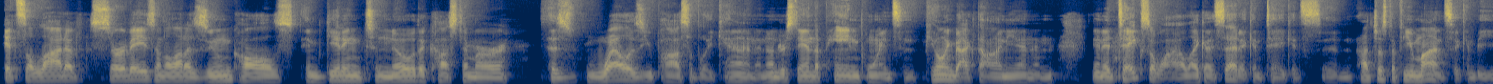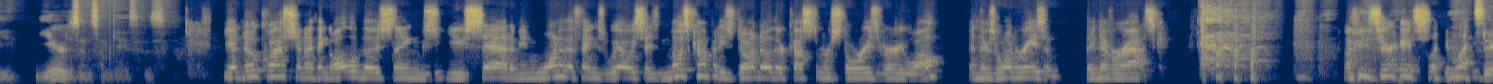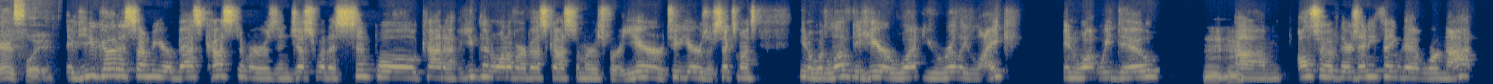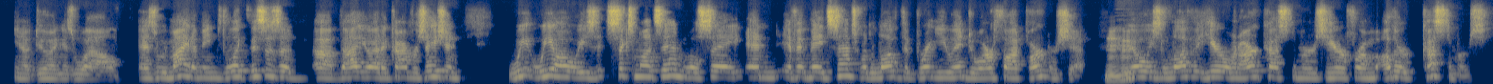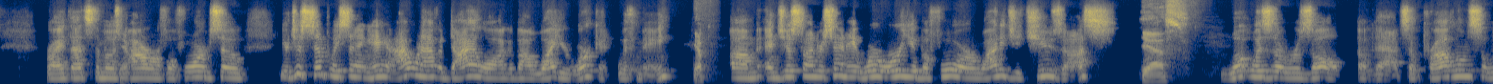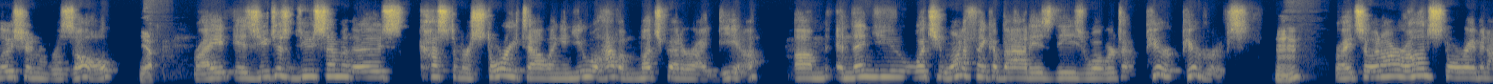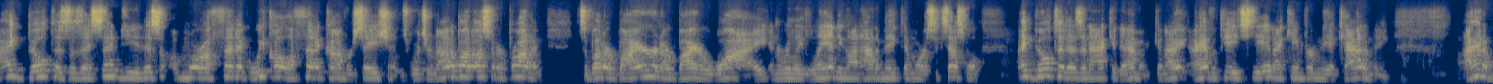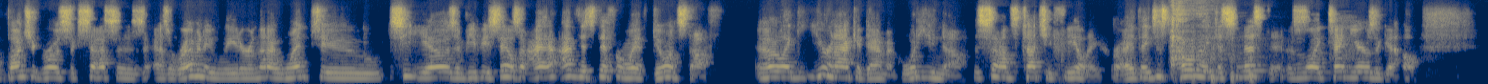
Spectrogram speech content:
it's a lot of surveys and a lot of zoom calls and getting to know the customer as well as you possibly can and understand the pain points and peeling back the onion. And and it takes a while. Like i said it can take it's uh, not just a few months. It can be years in some cases. Yeah no question. I think all of those things you said i mean one of the things we always say is most companies don't know their customer stories very well. And there's one reason. They never ask I mean, seriously, like seriously, if you go to some of your best customers and just with a simple kind of, you've been one of our best customers for a year or two years or six months, you know, would love to hear what you really like in what we do. Mm-hmm. Um, also, if there's anything that we're not, you know, doing as well as we might. I mean, like this is a, a value added conversation we we always six months in we'll say and if it made sense would love to bring you into our thought partnership mm-hmm. we always love it here when our customers hear from other customers right? That's the most yep. powerful form. So you're just simply saying hey i want to have a dialogue about why you're working with me. Yep. Um, and just understand hey where were you before? Why did you choose us? Yes. What was the result of that? So problem solution result yep. right is you just do some of those customer storytelling and you will have a much better idea um, and then you what you want to think about is these what we're talking peer peer groups mm-hmm. right so in our own story i mean i built this as i said to you this more authentic we call authentic conversations which are not about us and our product it's about our buyer and our buyer why and really landing on how to make them more successful i built it as an academic and I, I have a phd and i came from the academy I had a bunch of growth successes as a revenue leader. And then I went to CEOs and VP sales. And I, I have this different way of doing stuff. And they're like, You're an academic. What do you know? This sounds touchy feely, right? They just totally dismissed it. This is like 10 years ago.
